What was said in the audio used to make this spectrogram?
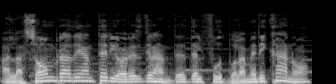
a la sombra de anteriores grandes del fútbol americano,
